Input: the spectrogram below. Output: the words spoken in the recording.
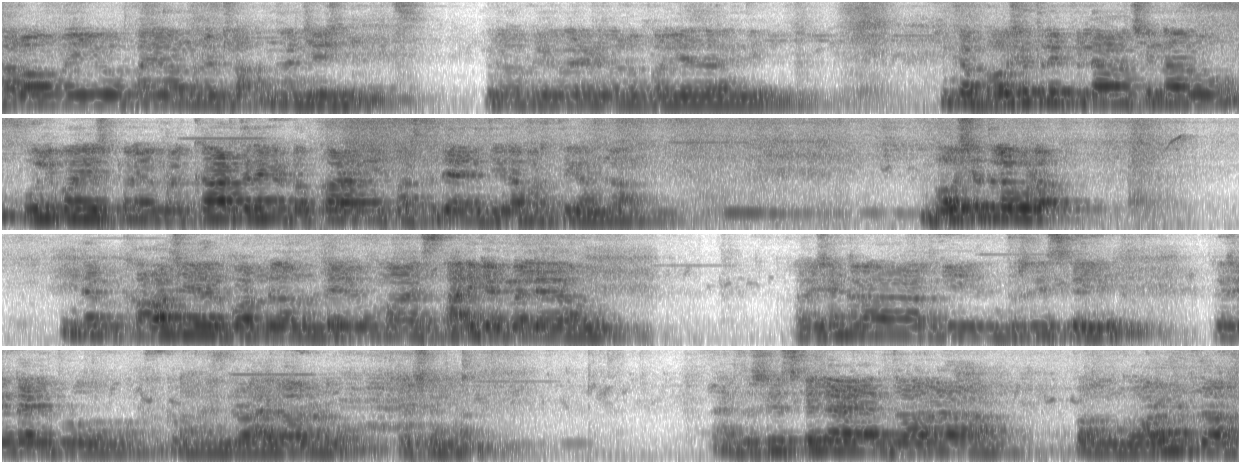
తల వెయ్యి పది వందలు ఇట్లా అందరం చేసి ఇరవై ఇరవై రెండు వేల రూపాయలు చేయడం జరిగింది. ఇంకా భవిష్యత్తులో పిల్లలు చిన్నారు కూలి పని చేసుకునే రెక్కాడితేనే డొక్కాడని పరిస్థితి ఆయన దీన పరిస్థితి కనుక భవిష్యత్తులో కూడా ఈయనకు కావాల్సిన ఏర్పాట్లు ఉంటే మా స్థానిక ఎమ్మెల్యే గారు రవిశంకర్ గారికి దృష్టి తీసుకెళ్ళి ప్రెసిడెంట్ ఆయన ఇప్పుడు అక్కడ హైదరాబాద్ ఉన్నాడు సెక్షన్లో ఆయన దృష్టి తీసుకెళ్ళి ఆయన ద్వారా గవర్నమెంట్ ద్వారా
